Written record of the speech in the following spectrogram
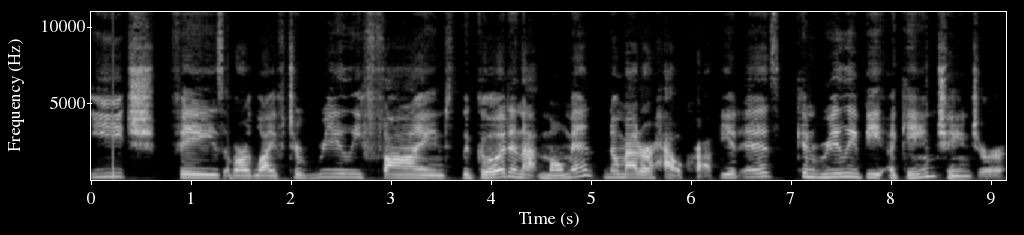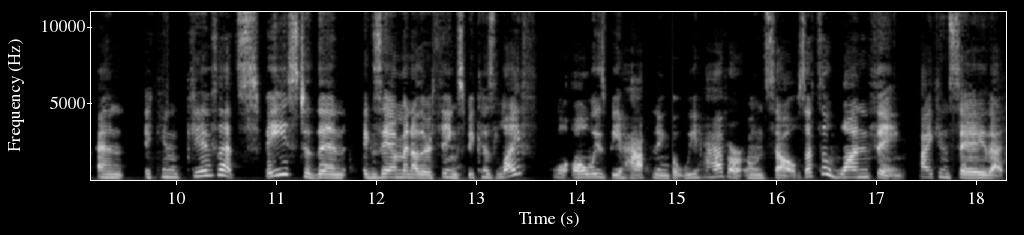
each phase of our life to really find the good in that moment, no matter how crappy it is, can really be a game changer. And it can give that space to then examine other things because life will always be happening, but we have our own selves. That's the one thing I can say that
